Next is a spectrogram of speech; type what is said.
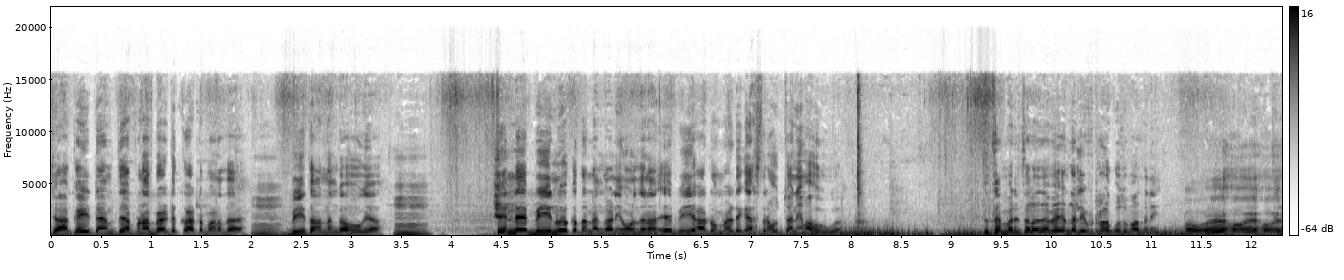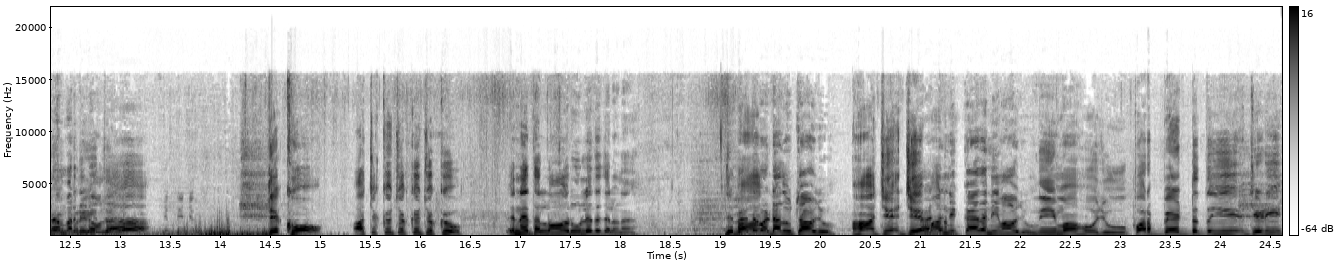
ਜਾਂ ਕਈ ਟਾਈਮ ਤੇ ਆਪਣਾ ਬੈੱਡ ਘੱਟ ਬਣਦਾ ਬੀ ਤਾਂ ਨੰਗਾ ਹੋ ਗਿਆ। ਇਹਨੇ ਬੀ ਨੂੰ ਇੱਕ ਤਾਂ ਨੰਗਾ ਨਹੀਂ ਹੋਣ ਦੇਣਾ। ਇਹ ਬੀ ਆਟੋਮੈਟਿਕ ਇਸ ਤਰ੍ਹਾਂ ਉੱਚਾ ਨੀਵਾਂ ਹੋਊਗਾ। ਜਿੱਥੇ ਮਰਜ਼ੀ ਚਲਾ ਜਾਵੇ ਇਹਦਾ ਲਿਫਟ ਨਾਲ ਕੁਝ ਸੰਬੰਧ ਨਹੀਂ। ਓਏ ਹੋਏ ਹੋਏ ਜਿੰਨਾ ਮਰਜ਼ੀ ਡਾਊਨ ਪ੍ਰੀਤ। ਦੇਖੋ। ਆ ਚੱਕਿਓ ਚੱਕਿਓ ਚੱਕਿਓ। ਇਹਨੇ ਥੱਲੋਂ ਰੂਲੇ ਤੇ ਚੱਲਣਾ। ਜੇ ਬੈੱਡ ਵੱਡਾ ਤਾਂ ਉੱਚਾ ਹੋ ਜੂ ਹਾਂ ਜੇ ਜੇ ਮੰਨ ਨਿੱਕਾ ਹੈ ਤਾਂ ਨੀਵਾਂ ਹੋ ਜੂ ਨੀਮਾ ਹੋ ਜੂ ਪਰ ਬੈੱਡ ਦੀ ਜਿਹੜੀ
